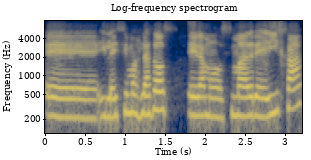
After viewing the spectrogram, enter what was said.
eh, y la hicimos las dos, éramos madre e hija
